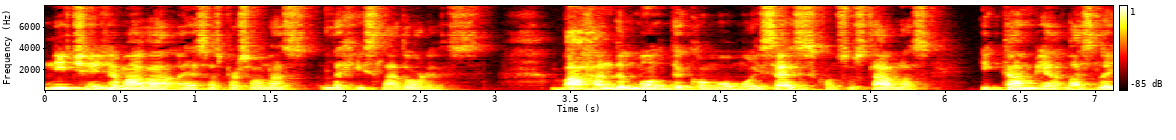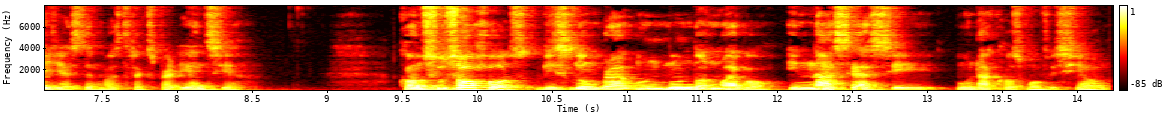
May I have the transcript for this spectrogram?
Nietzsche llamaba a esas personas legisladores. Bajan del monte como Moisés con sus tablas y cambia las leyes de nuestra experiencia. Con sus ojos vislumbra un mundo nuevo y nace así una cosmovisión,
